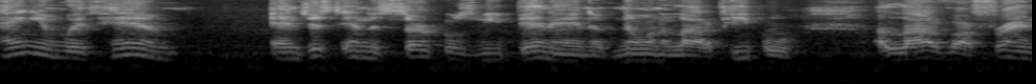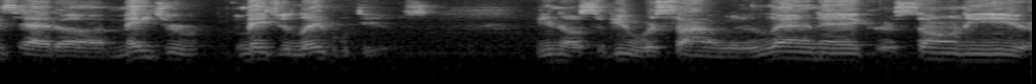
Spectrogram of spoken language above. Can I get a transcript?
hanging with him and just in the circles we've been in of knowing a lot of people, a lot of our friends had uh, major major label deals. You know, so people were signing with Atlantic or Sony or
